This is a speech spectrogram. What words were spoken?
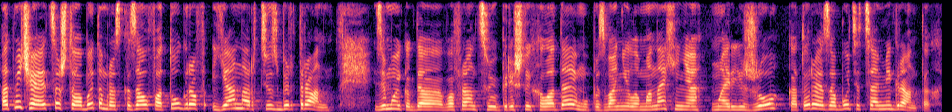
Отмечается, что об этом рассказал фотограф Ян Артюс Бертран. Зимой, когда во Францию пришли холода, ему позвонила монахиня Мари Жо, которая заботится о мигрантах.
